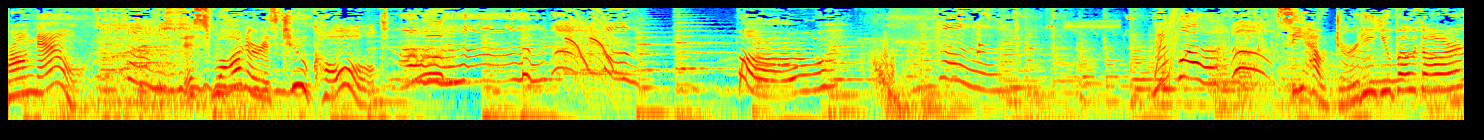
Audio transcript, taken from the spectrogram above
Wrong now? This water is too cold. Oh. See how dirty you both are?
